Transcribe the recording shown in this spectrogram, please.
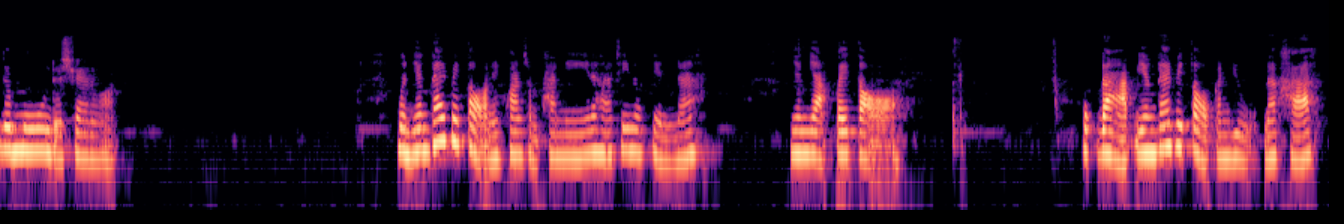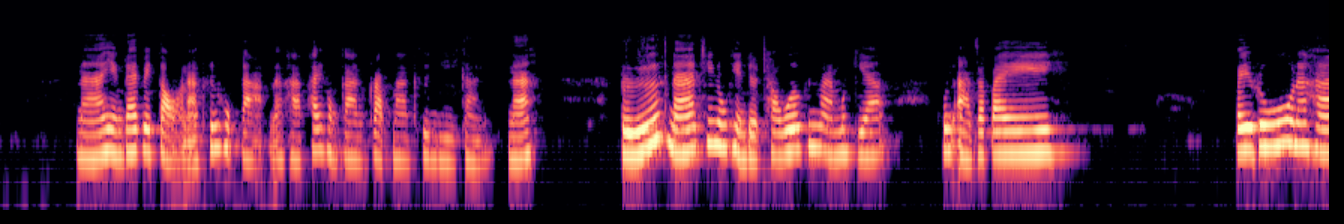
เดอะมูนเดอะ h a r ร o t เหมือนยังได้ไปต่อในความสัมพันธ์นี้นะคะ ที่นกเห็นนะ ยังอยากไปต่อหกดาบยังได้ไปต่อกันอยู่นะคะนะยังได้ไปต่อนะขึ้นหกดาบนะคะไพ่ของการกลับมาคืนดีกันนะ หรือนะที่นุกเห็นเดอะทาวเวอร์ขึ้นมาเมื่อกี้คุณอาจจะไป ไปรู้นะคะ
